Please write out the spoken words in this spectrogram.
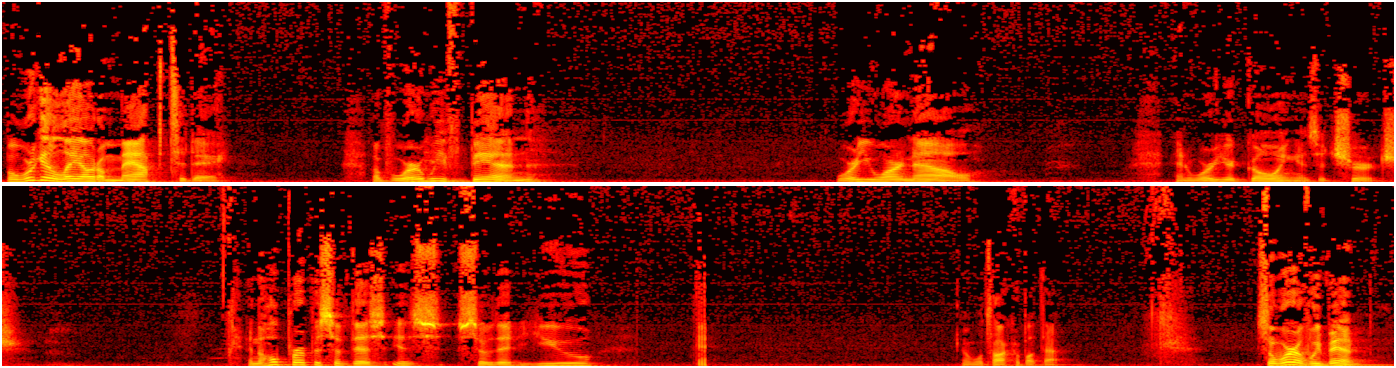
but we're going to lay out a map today of where we've been, where you are now, and where you're going as a church. And the whole purpose of this is so that you, and we'll talk about that So, where have we been?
